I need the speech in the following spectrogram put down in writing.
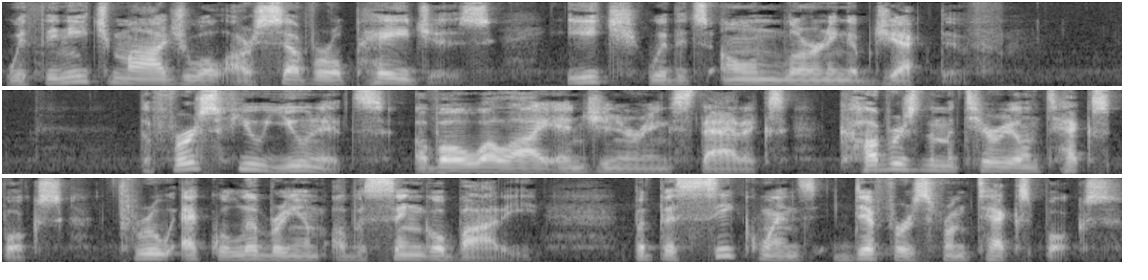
Within each module are several pages, each with its own learning objective. The first few units of OLI Engineering Statics covers the material in textbooks through equilibrium of a single body, but the sequence differs from textbooks.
